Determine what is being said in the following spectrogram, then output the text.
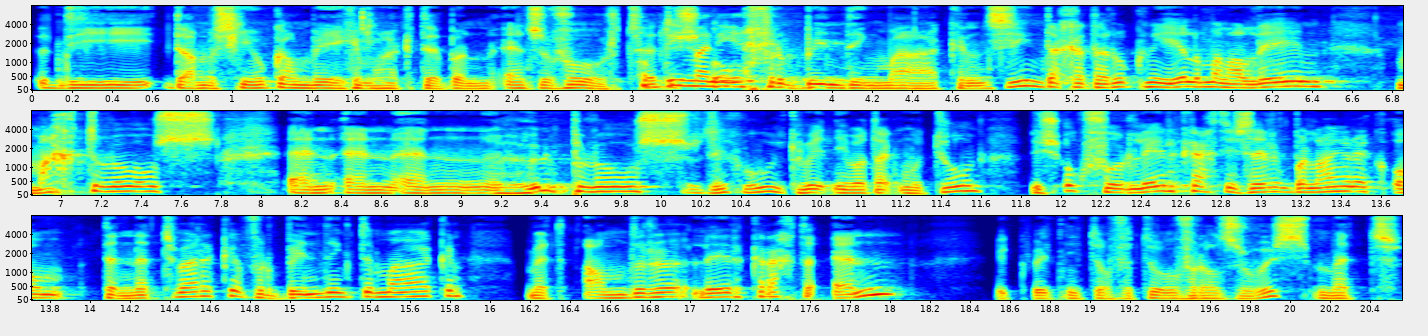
Die dat misschien ook al meegemaakt hebben enzovoort. Op die dus manier. ook verbinding maken. Zien dat je daar ook niet helemaal alleen, machteloos en, en, en hulpeloos. Zeg, ik weet niet wat ik moet doen. Dus ook voor leerkrachten is het erg belangrijk om te netwerken, verbinding te maken met andere leerkrachten. En, ik weet niet of het overal zo is, met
